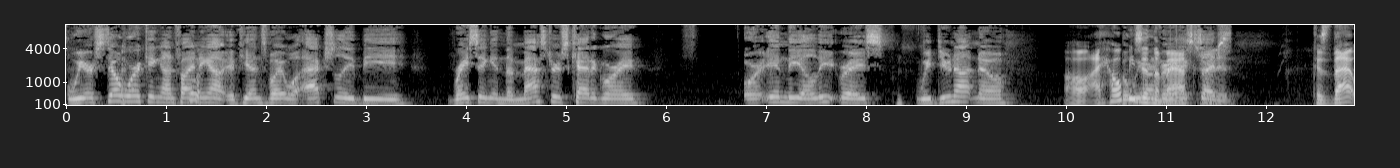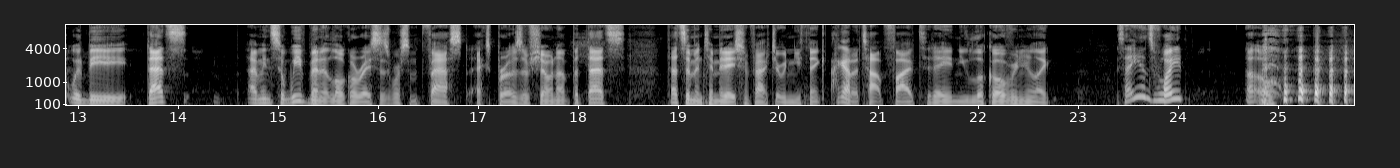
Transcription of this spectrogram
we are still working on finding out if Jens Voigt will actually be racing in the Masters category or in the elite race. We do not know, Oh, I hope he's in the Masters because that would be that's. I mean, so we've been at local races where some fast ex pros have shown up, but that's that's some intimidation factor when you think I got a top five today, and you look over and you're like, "Is that Jens Voigt?" Uh oh.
